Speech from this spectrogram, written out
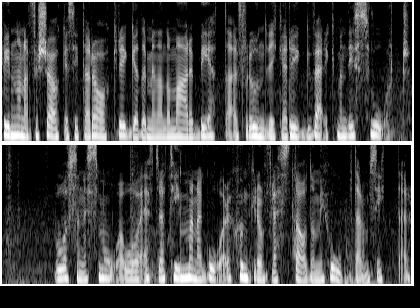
Kvinnorna försöker sitta rakryggade medan de arbetar för att undvika ryggverk, men det är svårt. Båsen är små och efter att timmarna går sjunker de flesta av dem ihop där de sitter.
